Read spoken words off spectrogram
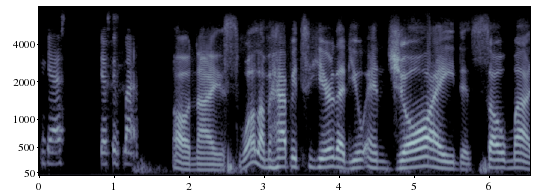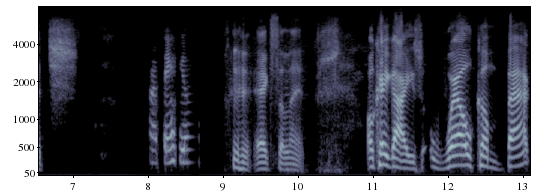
Yes, yes, it was. Oh, nice. Well, I'm happy to hear that you enjoyed so much. Uh, thank you. Excellent. Okay, guys, welcome back.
